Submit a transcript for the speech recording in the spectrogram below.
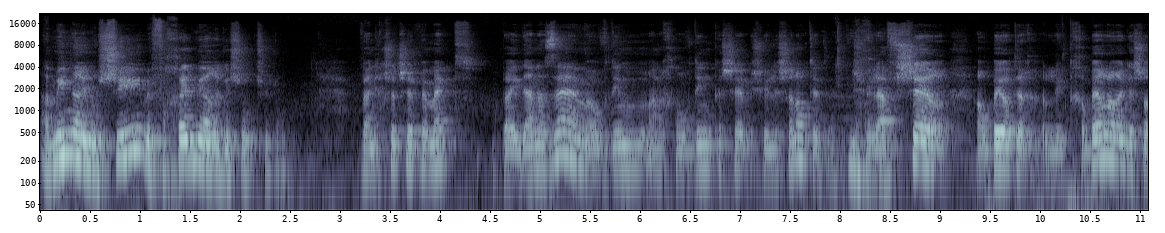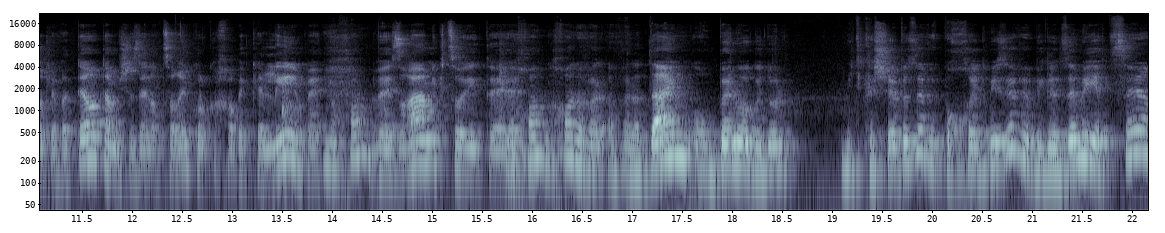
המין האנושי מפחד מהרגשות שלו. ואני חושבת שבאמת בעידן הזה עובדים, אנחנו עובדים קשה בשביל לשנות את זה. בשביל לאפשר הרבה יותר להתחבר לרגשות, לבטא אותם, בשביל זה נוצרים כל כך הרבה כלים ו- נכון. ועזרה מקצועית. אה, נכון, נכון, אבל, אבל עדיין רובנו הגדול מתקשה בזה ופוחד מזה, ובגלל זה מייצר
